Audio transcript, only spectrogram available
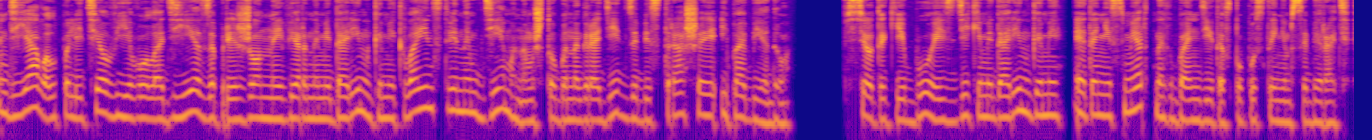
Дьявол полетел в его ладье, запряженной верными дарингами, к воинственным демонам, чтобы наградить за бесстрашие и победу. Все-таки бой с дикими дарингами — это не смертных бандитов по пустыням собирать.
